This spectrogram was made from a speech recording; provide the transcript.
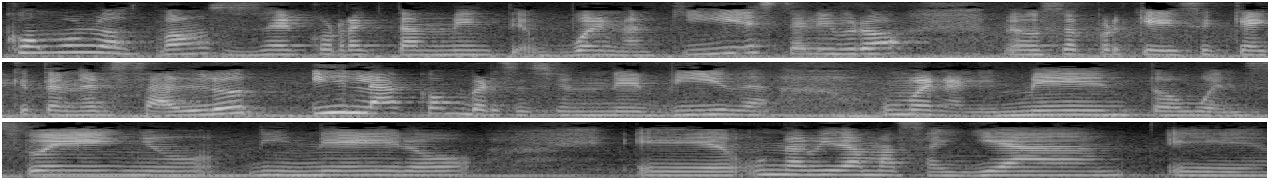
¿cómo lo vamos a hacer correctamente? Bueno, aquí este libro me gusta porque dice que hay que tener salud y la conversación de vida, un buen alimento, buen sueño, dinero, eh, una vida más allá. Eh,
